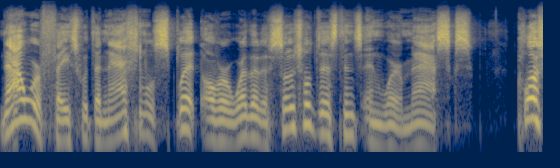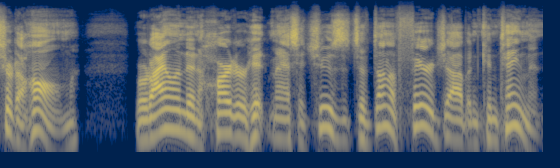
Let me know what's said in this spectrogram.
Now we're faced with the national split over whether to social distance and wear masks. Closer to home, Rhode Island and harder hit Massachusetts have done a fair job in containment.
